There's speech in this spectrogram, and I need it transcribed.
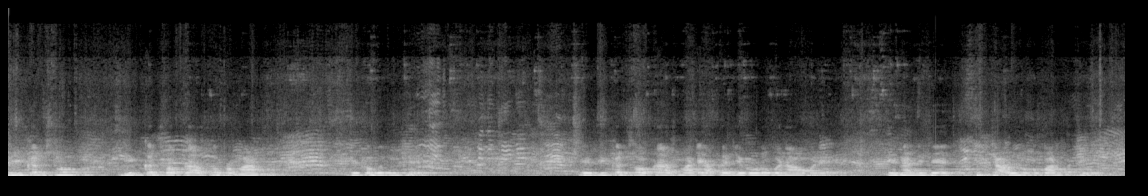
વ્હીકલ્સનું વ્હીકલ્સ વપરાશનું પ્રમાણ એટલું બધું છે. એ વ્હીકલ્સ વપરાશ માટે આપણે જે રોડો બનાવવા પડે, એના લીધે ઝાડુનું કપાણ વધ્યું.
